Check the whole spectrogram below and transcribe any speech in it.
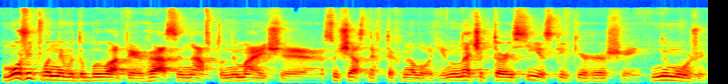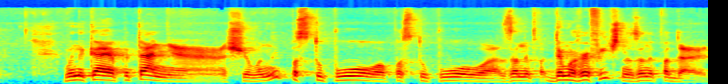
Можуть вони видобувати газ і нафту, не маючи сучасних технологій, ну начебто Росія скільки грошей? Не можуть. Виникає питання, що вони поступово, поступово занеп... демографічно занепадають,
